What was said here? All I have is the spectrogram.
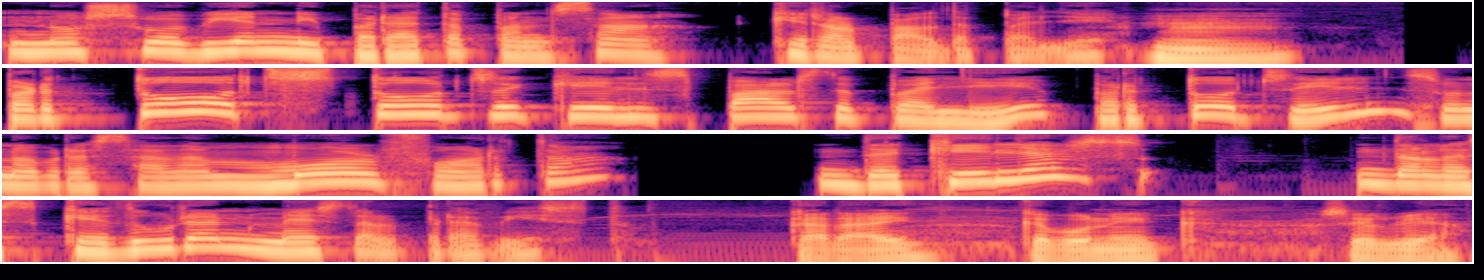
no s'ho havien ni parat a pensar que era el pal de paller. Mm. Per tots, tots aquells pals de paller, per tots ells, una abraçada molt forta d'aquelles de les que duren més del previst. Carai, que bonic, Sílvia.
